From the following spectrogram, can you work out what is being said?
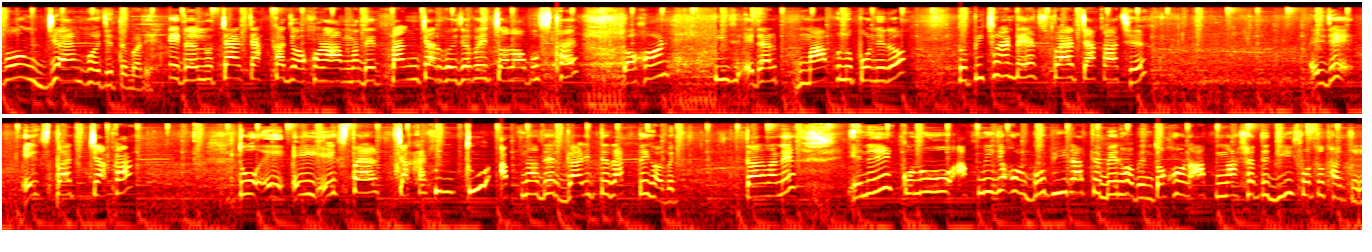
এবং জ্যাম হয়ে যেতে পারে। এটা হলো চার চাক্কা যখন আমাদের পাংচার হয়ে যাবে চলা অবস্থায়, তখন এটার মাপ হলো পনেরো। তো পিছনে একটা এক্সপায়ার চাকা আছে। এই যে এক্সপায়ার চাকা। তো এই এক্সপায়ার চাকা কিন্তু আপনাদের গাড়িতে রাখতেই হবে। তার মানে এনে কোনো আপনি যখন গভীর রাতে বের হবেন, তখন আপনার সাথে জিনিসপত্র থাকল।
